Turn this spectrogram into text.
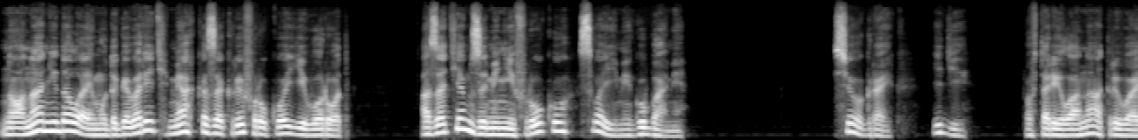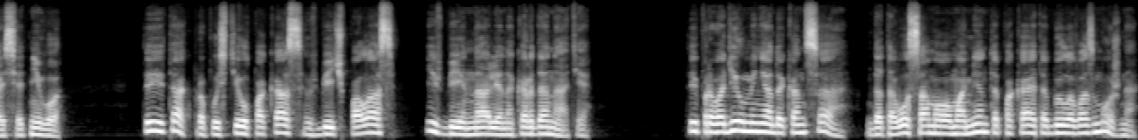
Но она не дала ему договорить, мягко закрыв рукой его рот, а затем заменив руку своими губами. «Все, Грайк, «Иди», — повторила она, отрываясь от него. «Ты и так пропустил показ в Бич-Палас и в Биеннале на Кардонате. Ты проводил меня до конца, до того самого момента, пока это было возможно.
